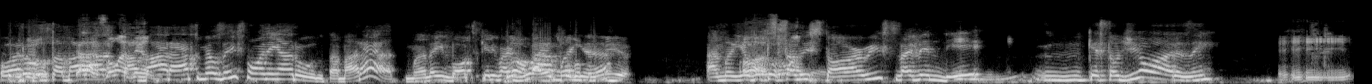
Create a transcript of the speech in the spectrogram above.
Ô, Haroldo, tá barato, tá barato meu Zenfone, hein, Haroldo? Tá barato. Manda inbox que ele vai Amanhã. Amanhã eu vou postar no Stories, vai vender em questão de horas, hein?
